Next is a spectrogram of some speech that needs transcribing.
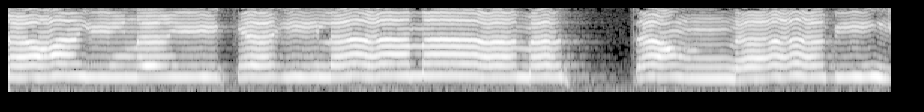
عينيك إلى ما متعنا به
